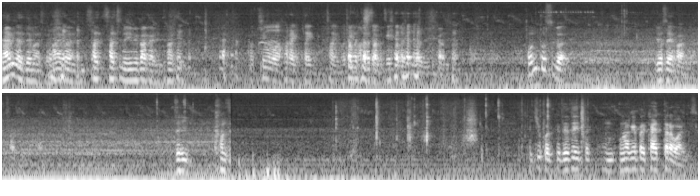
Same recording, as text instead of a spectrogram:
涙出ました毎晩さ幸の夢ばかり出ます 今日は腹いっぱい食べました。本当すごい。女性ファン。がぜひ完全。一応これ出ていったお腹いっぱい帰ったら終わりです。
